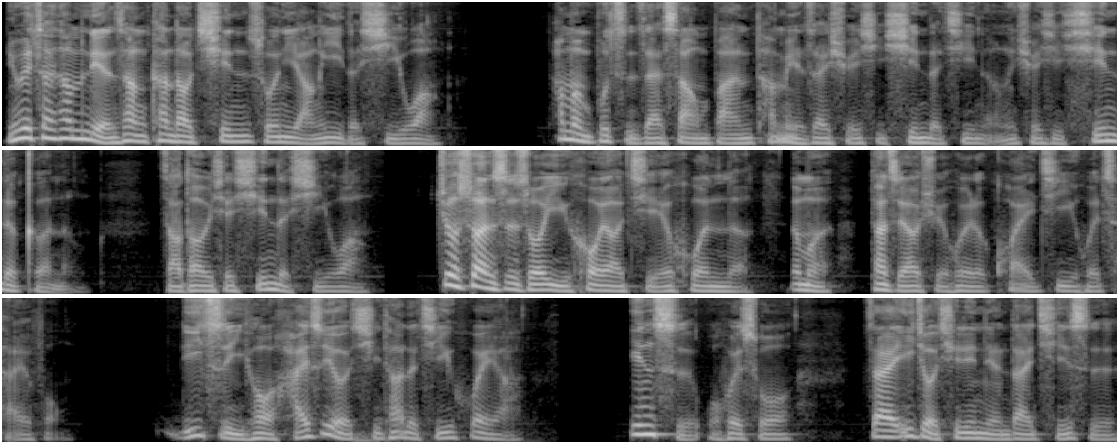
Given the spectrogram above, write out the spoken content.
你会在他们脸上看到青春洋溢的希望，他们不止在上班，他们也在学习新的技能，学习新的可能，找到一些新的希望。就算是说以后要结婚了，那么他只要学会了会计、会裁缝，离职以后还是有其他的机会啊。因此，我会说，在一九七零年代，其实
